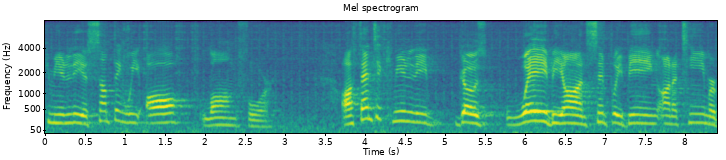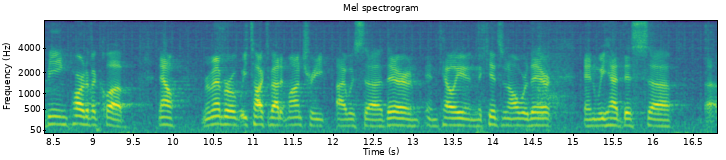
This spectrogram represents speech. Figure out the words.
community is something we all long for. Authentic community goes way beyond simply being on a team or being part of a club. Now, remember we talked about at Montreat. I was uh, there, and, and, Kelly and the kids and all were there, and we had this uh, uh,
